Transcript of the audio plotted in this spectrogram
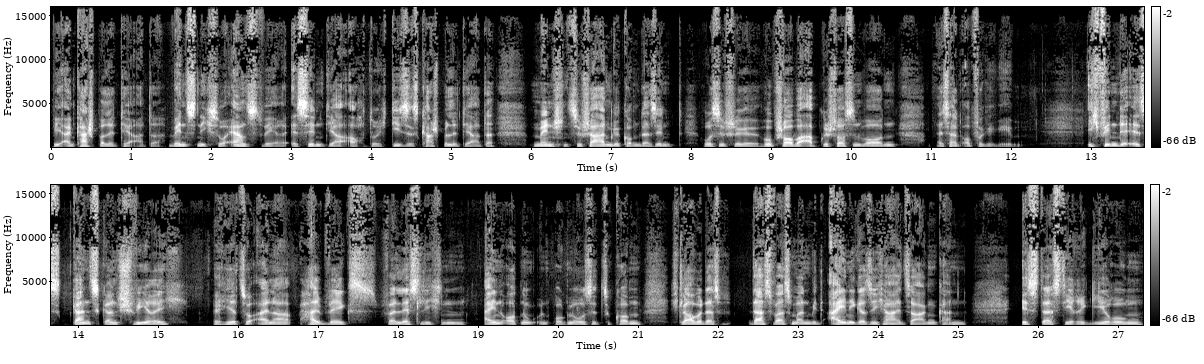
wie ein Kasperletheater, wenn es nicht so ernst wäre. Es sind ja auch durch dieses Kasperletheater Menschen zu Schaden gekommen. Da sind russische Hubschrauber abgeschossen worden. Es hat Opfer gegeben. Ich finde es ganz, ganz schwierig, hier zu einer halbwegs verlässlichen Einordnung und Prognose zu kommen. Ich glaube, dass das, was man mit einiger Sicherheit sagen kann, ist, dass die Regierung,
